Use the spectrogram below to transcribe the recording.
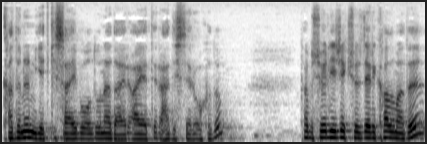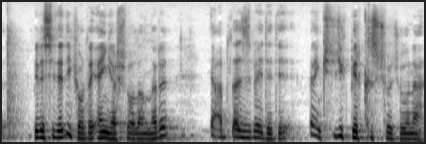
kadının yetki sahibi olduğuna dair ayetleri, hadisleri okudum. Tabi söyleyecek sözleri kalmadı. Birisi dedi ki orada en yaşlı olanları, ya Abdülaziz Bey dedi, ben küçücük bir kız çocuğuna,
